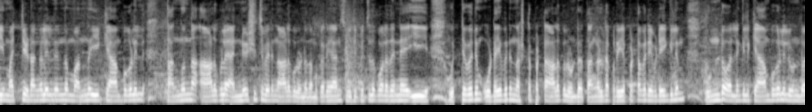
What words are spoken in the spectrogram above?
ഈ മറ്റിടങ്ങളിൽ നിന്നും വന്ന് ഈ ക്യാമ്പുകളിൽ തങ്ങുന്ന ആളുകളെ അന്വേഷിച്ച് വരുന്ന ആളുകളുണ്ട്. നമുക്കറിയാം ഞാൻ സൂചിപ്പിച്ചതുപോലെ തന്നെ ഈ ഉറ്റവരും ഉടയവരും നഷ്ടപ്പെട്ട ആളുകളുണ്ട്. തങ്ങളുടെ പ്രിയപ്പെട്ടവർ എവിടെയെങ്കിലും ഉണ്ടോ അല്ലെങ്കിൽ ക്യാമ്പുകളിലുണ്ടോ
